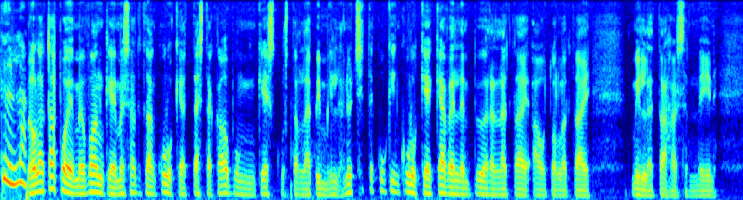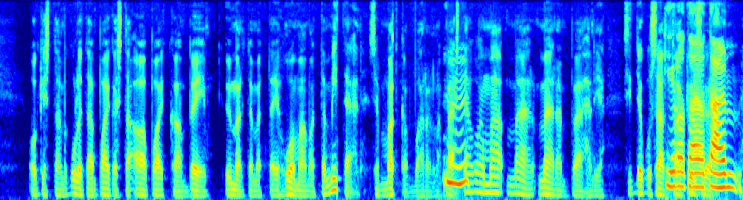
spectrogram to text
Kyllä. Me ollaan tapojemme vankeja, me saatetaan kulkea tästä kaupungin keskustan läpi, millä nyt sitten kukin kulkee kävellen pyörällä tai autolla tai millä tahansa, niin oikeastaan me kuljetaan paikasta A paikkaan B ymmärtämättä ja huomaamatta mitään sen matkan varrella. Mm-hmm. Päästään vaan ma- mä- määrän päähän ja sitten joku saattaa Kirjoittaa kysyä. jotain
